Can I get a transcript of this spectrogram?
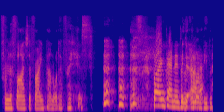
from the fire to the frying pan, whatever it is. frying pan into the fire. A lot of people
